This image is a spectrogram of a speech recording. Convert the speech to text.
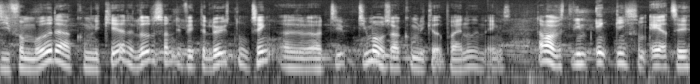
de formåede der at kommunikere. Det lød det sådan, de fik det løst nogle ting, øh, og de, de må jo så have kommunikeret på andet end engelsk. Der var vist lige en enkelt, som er til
